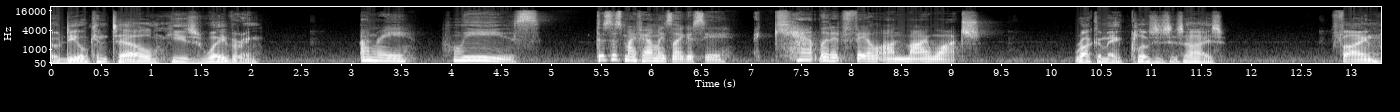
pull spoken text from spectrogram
Odile can tell he's wavering. Henri, please. This is my family's legacy. I can't let it fail on my watch. Racamier closes his eyes. Fine.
